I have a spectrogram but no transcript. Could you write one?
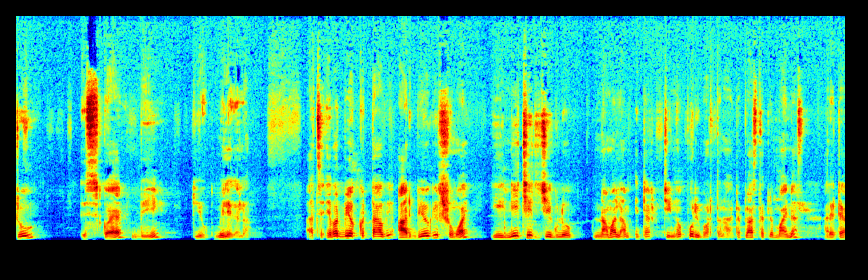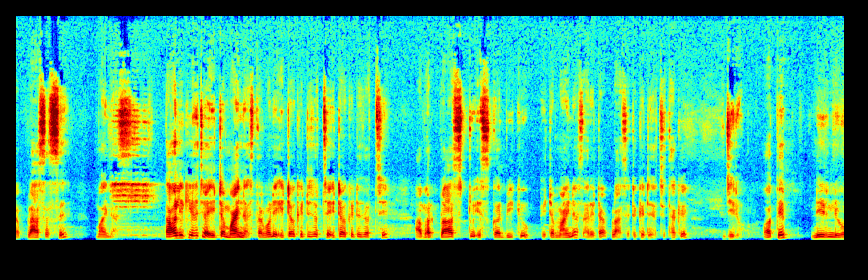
two square b cube মিলে গেল। আচ্ছা এবার বিয়োগ করতে হবে। আর বিয়োগের সময় এই নিচের যেগুলো নামালাম, এটার চিহ্ন পরিবর্তন হয়। এটা প্লাস থাকলে মাইনাস আর এটা প্লাস আছে মাইনাস তাহলে কি হয়েছে এটা মাইনাস তার মানে এটাও কেটে যাচ্ছে, এটাও কেটে যাচ্ছে। আবার plus two square b cube এটা মাইনাস আর এটা প্লাস এটা কেটে যাচ্ছে, থাকে জিরো অতএব নির্ণেয়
